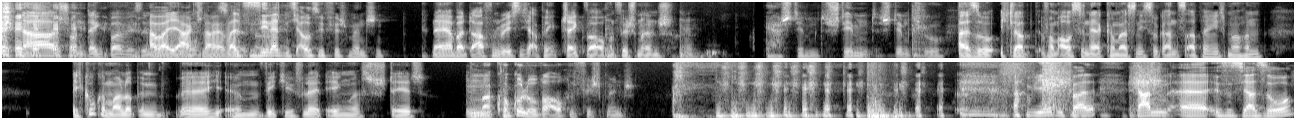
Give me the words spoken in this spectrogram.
na, schon denkbar. Wir sind Aber ja, klar, weil sie sehen halt nicht aus wie Fischmenschen. Naja, aber davon will ich nicht abhängig. Jake war auch ein Fischmensch. Ja, stimmt, stimmt, stimmt, true. Also, ich glaube, vom Aussehen her kann man es nicht so ganz abhängig machen. Ich gucke mal, ob im, äh, hier im Wiki vielleicht irgendwas steht. Mhm. Makokolo war auch ein Fischmensch. Auf jeden Fall. Dann äh, ist es ja so,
